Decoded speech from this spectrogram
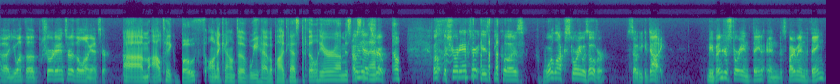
Uh, you want the short answer or the long answer? Um, I'll take both on account of we have a podcast to fill here, uh, Mr. Oh, yeah, that's true. Well, the short answer is because Warlock's story was over, so he could die. The Avengers story and thing and the Spider-Man and the Thing,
